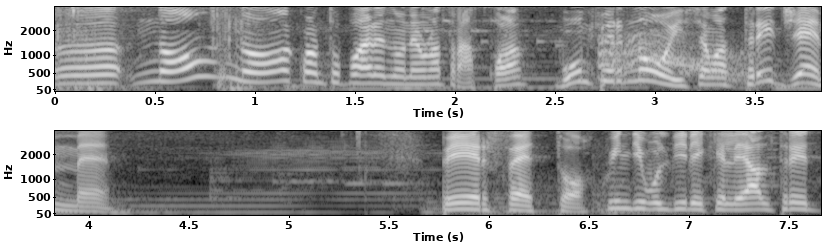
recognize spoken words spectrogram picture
Uh, no, no, a quanto pare non è una trappola. Buon per noi, siamo a tre gemme. Perfetto, quindi vuol dire che le altre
